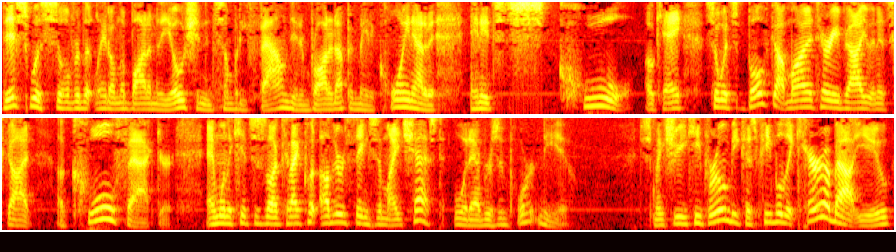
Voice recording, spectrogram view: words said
This was silver that laid on the bottom of the ocean and somebody found it and brought it up and made a coin out of it. And it's cool. Okay. So it's both got monetary value and it's got a cool factor. And when the kid says, well, can I put other things in my chest? Whatever's important to you. Just make sure you keep room because people that care about you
